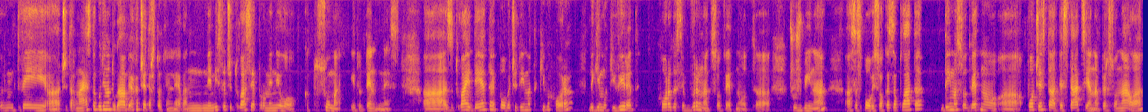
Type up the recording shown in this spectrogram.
2014 година, тогава бяха 400 лева. Не мисля, че това се е променило като сума и до ден днес. А, затова идеята е повече да има такива хора, да ги мотивират хора да се върнат съответно от а, чужбина а, с по-висока заплата, да има съответно а, по-честа атестация на персонала,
